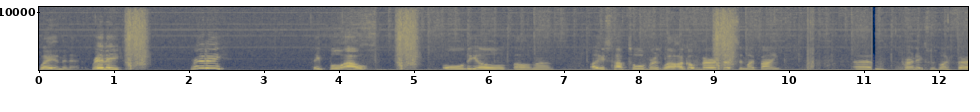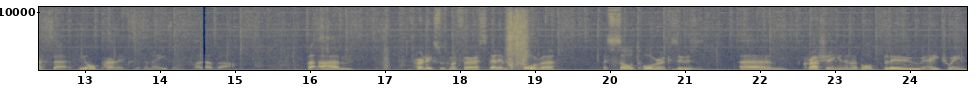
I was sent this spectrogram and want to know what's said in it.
Wait a minute. Really? They bought out all the old. Oh man. I used to have Torva as well. I got Virtus in my bank. Um, Pernix was my first set. The old Pernix is amazing. I love that. But um, Pernix was my first. Then it was Torva. I sold Torva because it was um, crashing, and then I bought a blue H-Wing.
